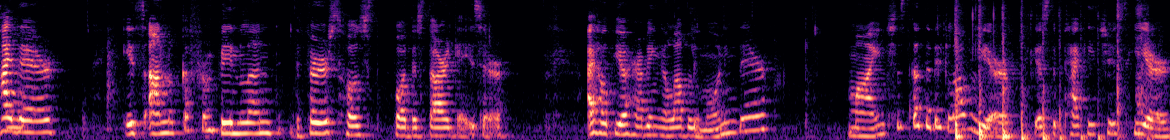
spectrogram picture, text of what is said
Hi there, it's Annukka from Finland, the first host for the Stargazer. I hope you're having a lovely morning there. Mine just got a bit lovelier because the package is here.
